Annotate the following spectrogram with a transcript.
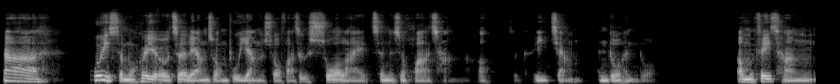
那。为什么会有这两种不一样的说法？这个说来真的是话长了啊，这可以讲很多很多。那我们非常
